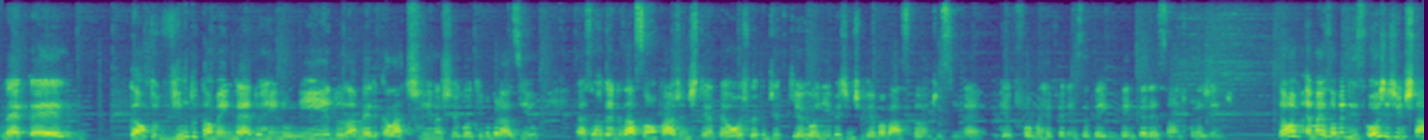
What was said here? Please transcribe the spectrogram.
né, é, tanto vindo também né, do Reino Unido, da América Latina, chegou aqui no Brasil. Essa organização que a gente tem até hoje, que eu acredito que eu e Olivia a gente beba bastante, assim, né? Porque foi uma referência bem, bem interessante pra gente. Então é mais ou menos isso. Hoje a gente está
